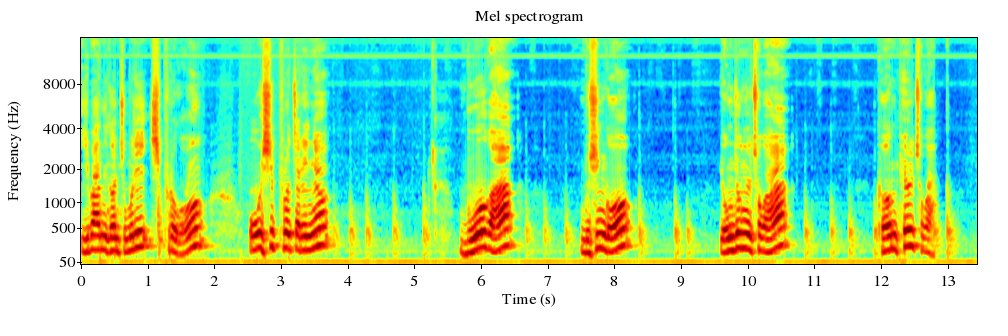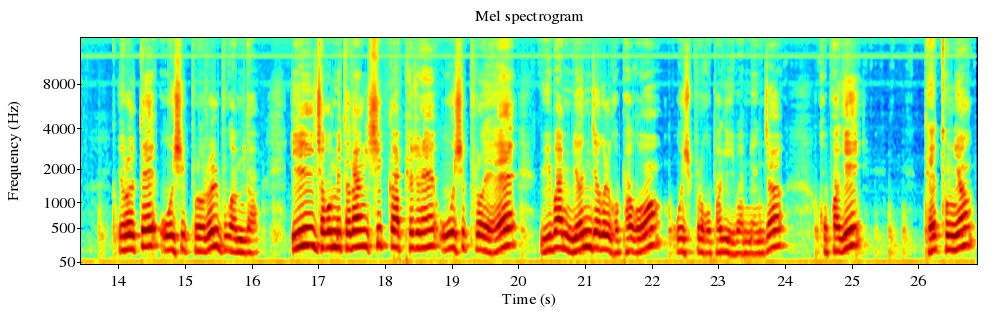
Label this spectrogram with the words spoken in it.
입안 건축물이 10%고 50%짜리는요. 무허가, 무신고, 용적률 초과, 건폐율 초과 이럴 때 50%를 부과합니다. 1제곱미터당 시가 표준의 50%의 위반 면적을 곱하고 50% 곱하기 위반 면적 곱하기 대통령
